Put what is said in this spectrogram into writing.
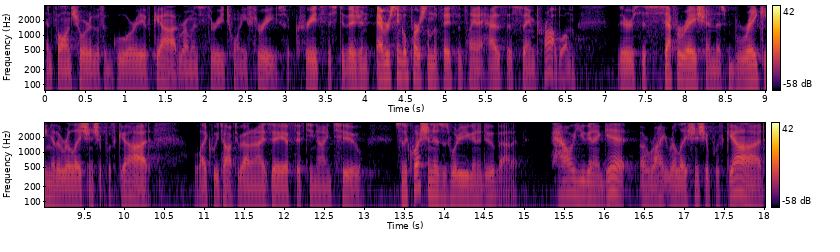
and fallen short of the glory of God, Romans 3.23. So it creates this division. Every single person on the face of the planet has this same problem. There's this separation, this breaking of the relationship with God, like we talked about in Isaiah 59.2. So the question is, is what are you going to do about it? How are you going to get a right relationship with God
